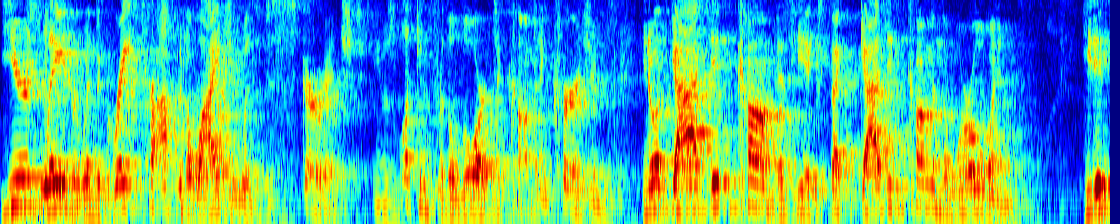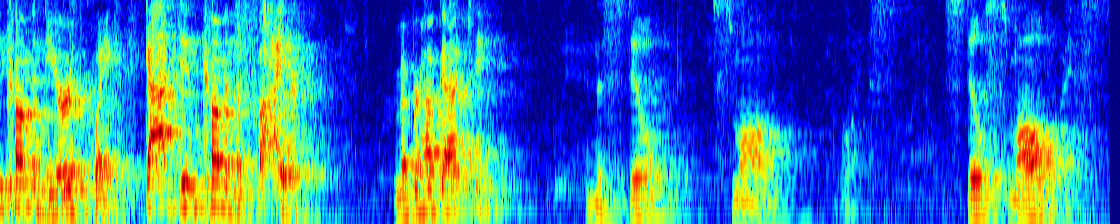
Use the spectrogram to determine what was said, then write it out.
Years later, when the great prophet Elijah was discouraged, he was looking for the Lord to come and encourage him. You know what? God didn't come as he expected. God didn't come in the whirlwind. He didn't come in the earthquake. God didn't come in the fire. Remember how God came? In the still, small voice. Still, small voice.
